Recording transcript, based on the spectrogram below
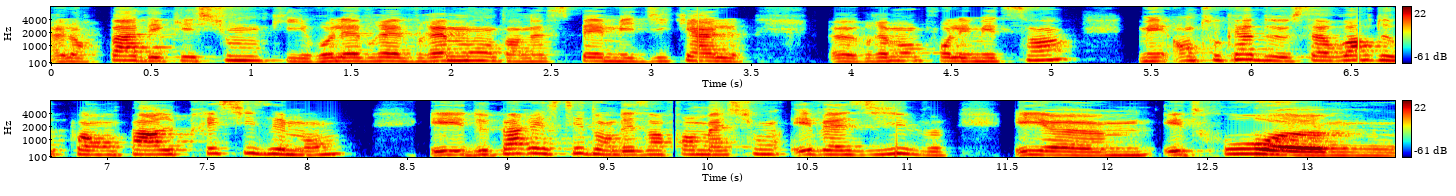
Alors pas des questions qui relèveraient vraiment d'un aspect médical, euh, vraiment pour les médecins, mais en tout cas de savoir de quoi on parle précisément et de pas rester dans des informations évasives et, euh, et trop euh,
